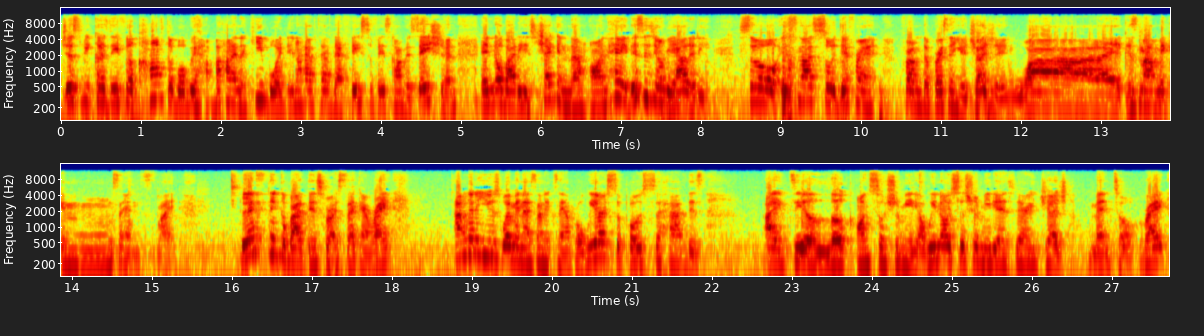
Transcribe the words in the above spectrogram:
just because they feel comfortable behind a keyboard. They don't have to have that face-to-face -face conversation and nobody is checking them on, hey, this is your reality. So it's not so different from the person you're judging. Why? Like, it's not making sense. Like, let's think about this for a second, right? I'm going to use women as an example. We are supposed to have this ideal look on social media. We know social media is very judgmental right?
